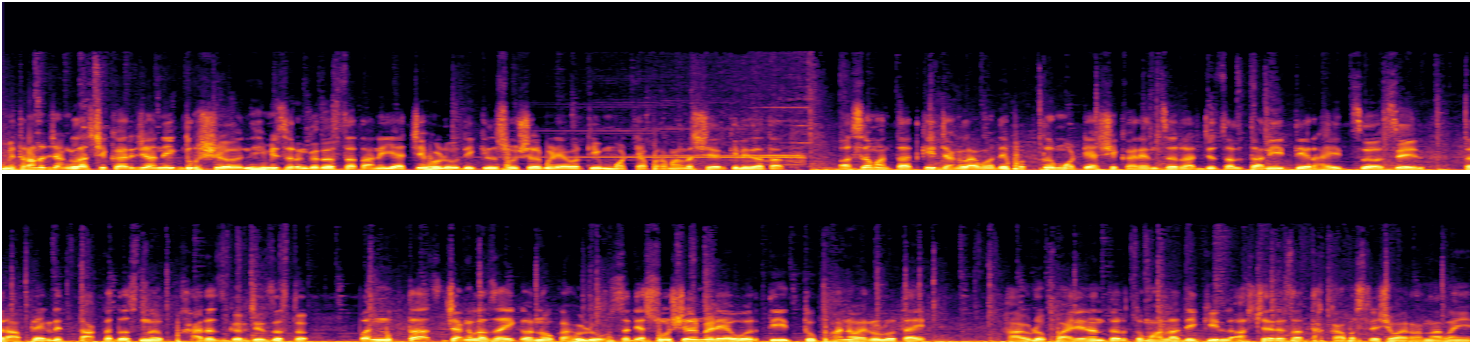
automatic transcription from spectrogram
मित्रांनो जंगलात शिकारीचे अनेक दृश्य नेहमीच रंगत असतात आणि याचे व्हिडिओ देखील सोशल मीडियावरती मोठ्या प्रमाणात शेअर केले जातात. असं म्हणतात की जंगलामध्ये फक्त मोठ्या शिकाऱ्यांचं राज्य चालतं आणि इथे राहायचं असेल तर आपल्याकडे ताकद असणं फारच गरजेचं असतं. पण नुकताच जंगलाचा एक अनोखा व्हिडिओ सध्या सोशल मीडियावरती तुफान व्हायरल होत आहे. हा व्हिडिओ पाहिल्यानंतर तुम्हाला देखील आश्चर्याचा धक्का बसल्याशिवाय राहणार नाही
